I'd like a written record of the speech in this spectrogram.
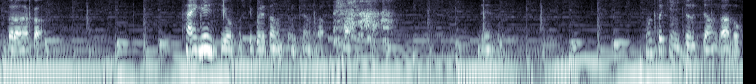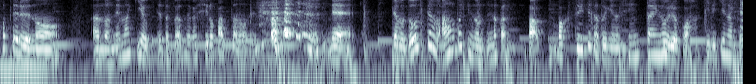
そしたらなんか再現しようとしてくれたのチョロちゃんが。でその時にチョロちゃんがあのホテルのあの寝巻きを着てたからそれが白かったのね。ででもどうしてもあの時のなんかば爆睡してた時の身体能力は発揮できなくて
